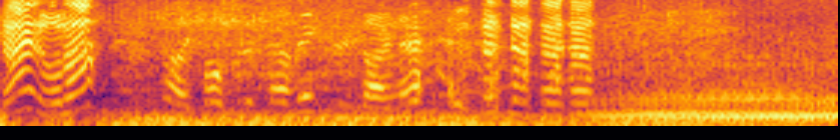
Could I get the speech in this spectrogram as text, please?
Geil, oder? Ja, ich hoffe, das nächste sein, ne?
